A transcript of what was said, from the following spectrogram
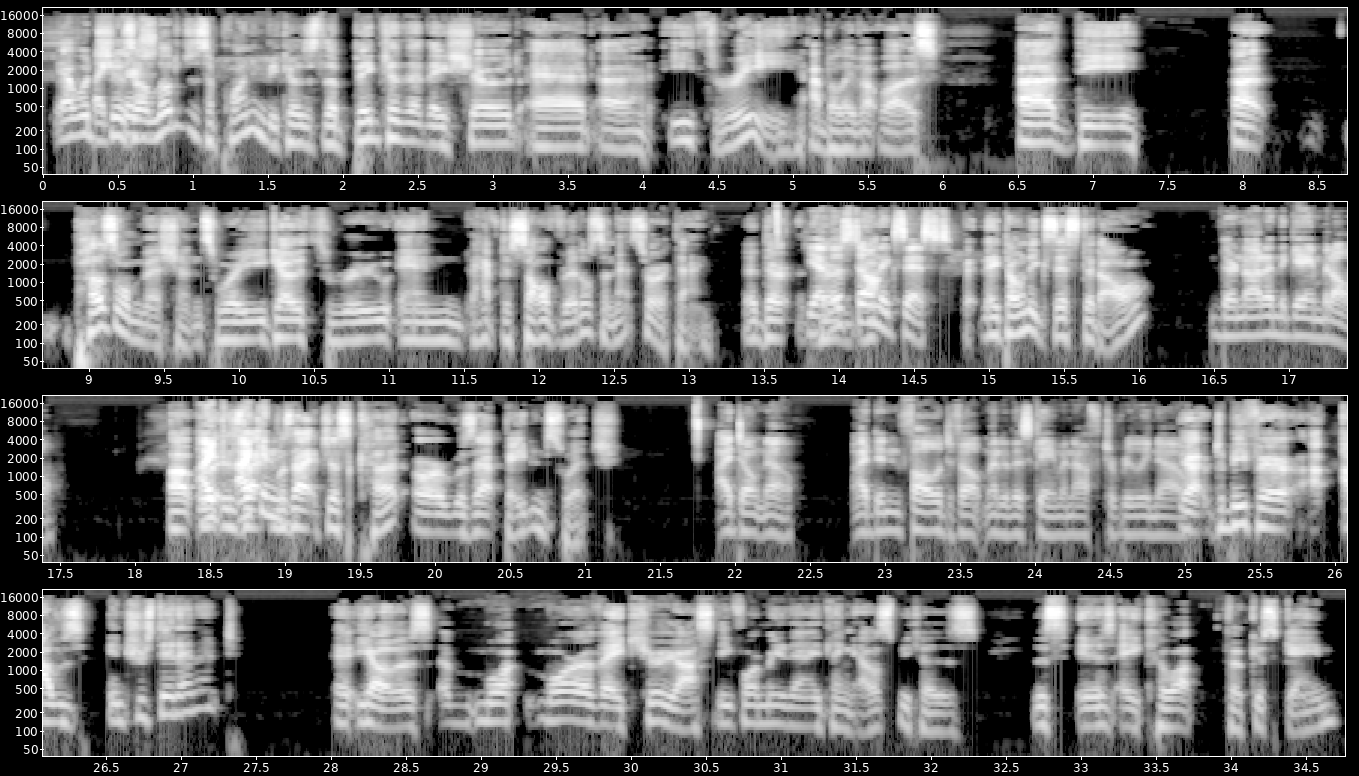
Yeah, which Like, is a little disappointing because the big thing that they showed at uh, E3, I believe it was, uh, the uh, puzzle missions where you go through and have to solve riddles and that sort of thing. Uh, They're, Yeah, they're those don't not- exist. They don't exist at all. They're not in the game at all. Uh, I- is I can- Was that just cut or was that bait and switch? I don't know. I didn't follow development of this game enough to really know. Yeah, to be fair, I, I was interested in it. Uh, you know, it was more more of a curiosity for me than anything else because this is a co-op focused game.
